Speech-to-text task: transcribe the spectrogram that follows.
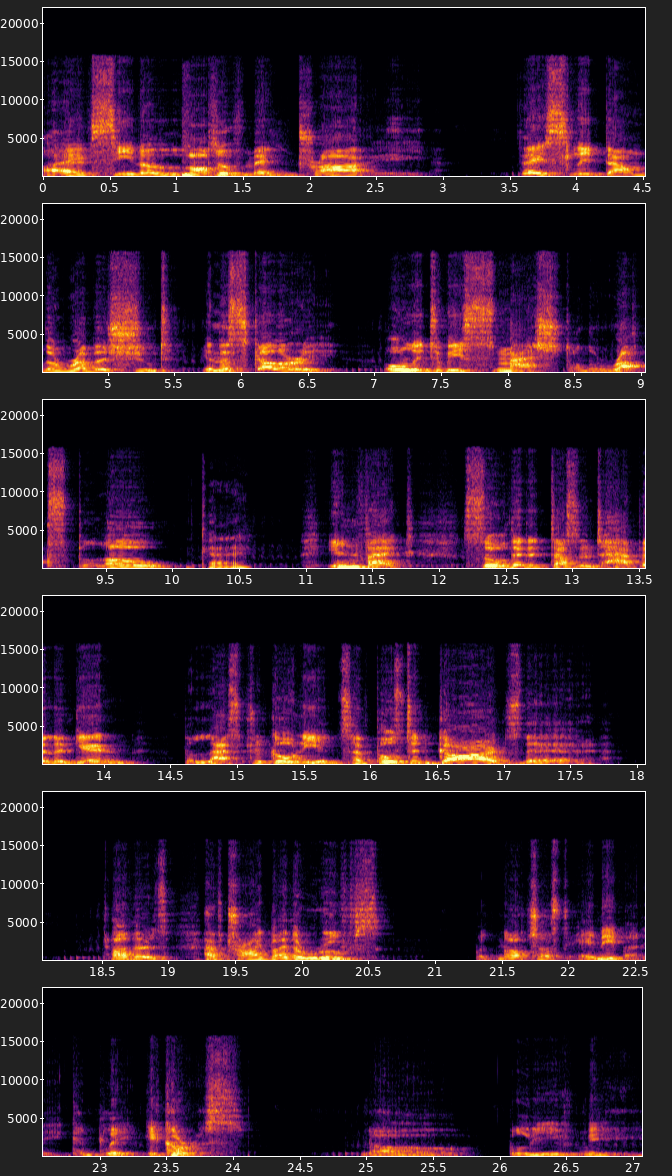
I've seen a lot of men try. They slid down the rubbish chute in the scullery, only to be smashed on the rocks below. Okay. In fact, so that it doesn't happen again, the Laestrygonians have posted guards there. Others have tried by the roofs, but not just anybody can play Icarus. No, believe me,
